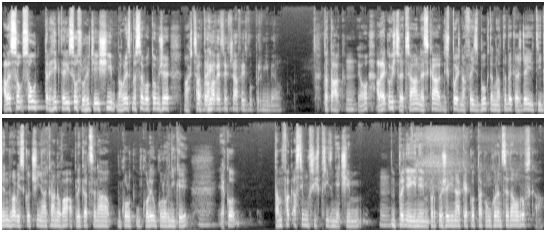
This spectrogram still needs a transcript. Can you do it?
ale jsou, jsou trhy, které jsou složitější. Bavili jsme se o tom, že máš třeba... A v mnoha trhy... věcech třeba Facebook první byl. To tak, hmm. jo. Ale jako víš co, je třeba dneska, když půjdeš na Facebook, tak na tebe každý týden, dva vyskočí nějaká nová aplikace na úkol, úkoly, úkolovníky. Hmm. Jako tam fakt asi musíš přijít s něčím hmm. úplně jiným, protože jinak jako ta konkurence je tam obrovská.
